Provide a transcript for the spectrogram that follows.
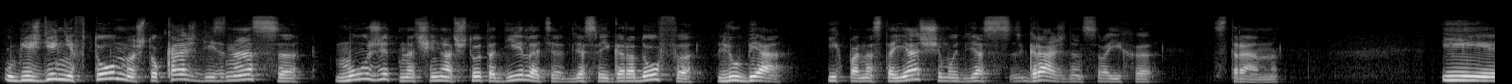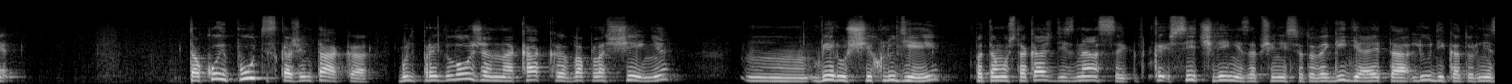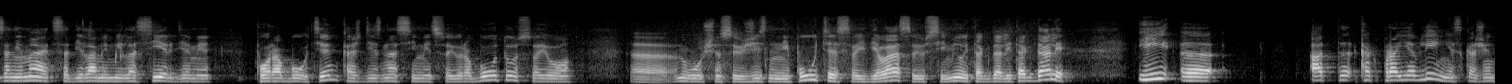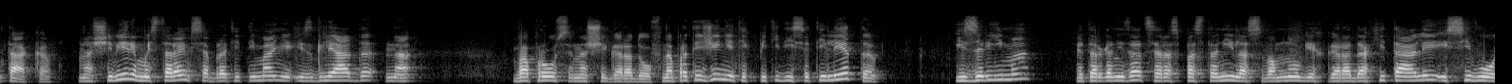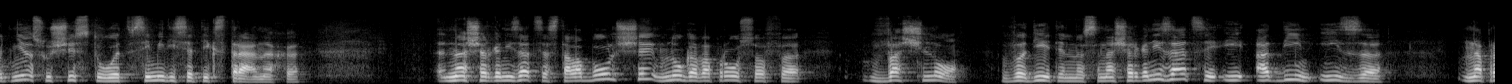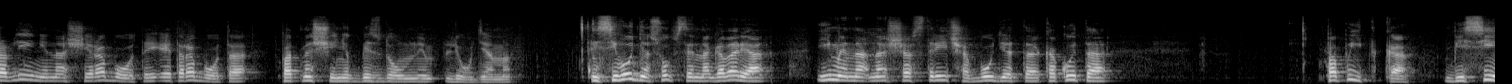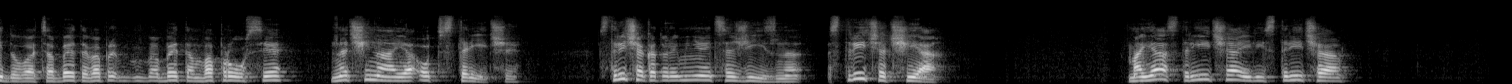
убеждение в том, что каждый из нас может начинать что-то делать для своих городов, любя их по-настоящему для граждан своих э, стран. И такой путь, скажем так, был предложен как воплощение верующих людей, потому что каждый из нас, все члены из общины Святого Гидия, это люди, которые не занимаются делами милосердиями по работе. Каждый из нас имеет свою работу, свою, ну, в общем, свой жизненный путь, свои дела, свою семью и так далее, и так далее. И от, как проявление, скажем так, нашей вере мы стараемся обратить внимание и взгляд на вопросы наших городов. На протяжении этих 50 лет из Рима эта организация распространилась во многих городах Италии и сегодня существует в 70 странах. Наша организация стала больше, много вопросов вошло в деятельность нашей организации, и один из направление нашей работы – это работа по отношению к бездомным людям. И сегодня, собственно говоря, именно наша встреча будет какой-то попытка беседовать об, этой, об этом вопросе, начиная от встречи. Встреча, которая меняется жизнь. Встреча чья? Моя встреча или встреча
